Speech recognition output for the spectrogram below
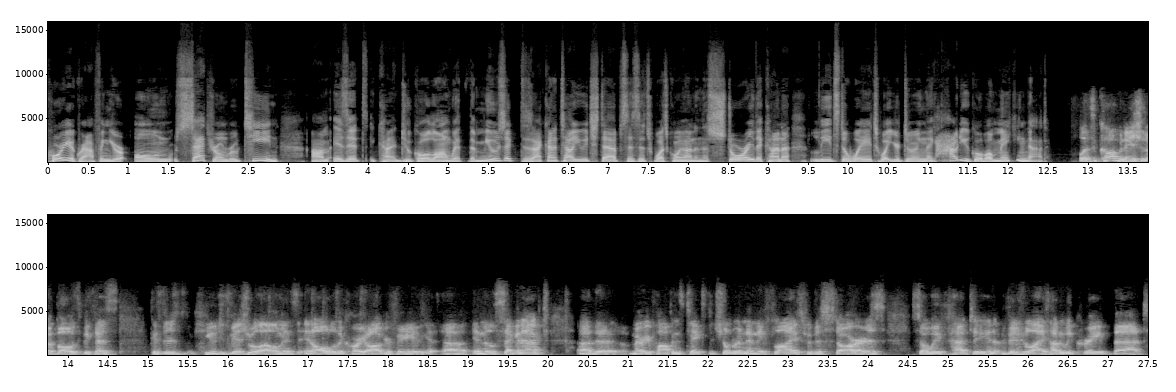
choreographing your own set, your own routine? Um, is it kind of do you go along with the music? Does that kind of tell you each steps? Is it what's going on in the story that kind of leads the way to what you're doing? Like, how do you go about making that? Well, it's a combination of both because because there's huge visual elements in all of the choreography. Uh, in the second act, uh, the Mary Poppins takes the children and they fly through the stars. So we've had to you know, visualize how do we create that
